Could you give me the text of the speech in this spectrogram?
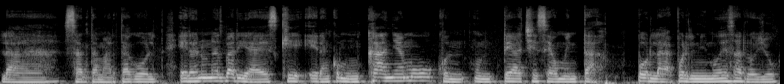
la Santa Marta Gold, eran unas variedades que eran como un cáñamo con un THC aumentado. Por, la, por el mismo desarrollo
